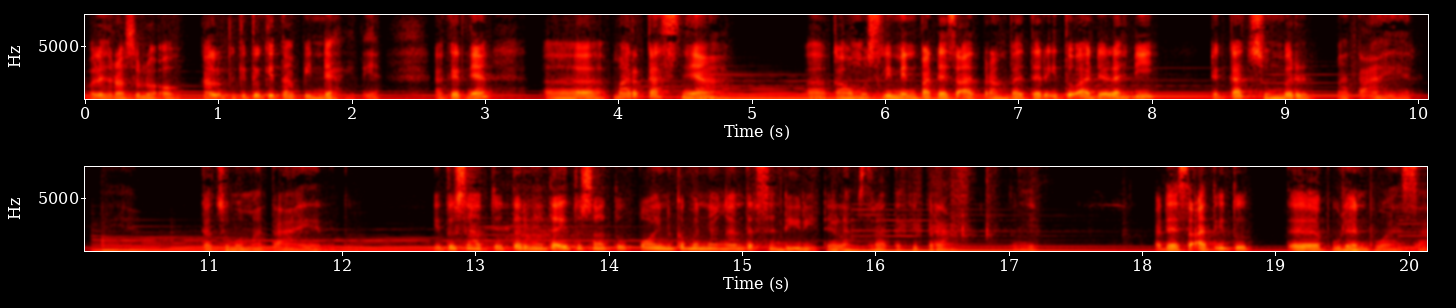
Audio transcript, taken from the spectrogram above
oleh Rasulullah. Oh, kalau begitu kita pindah gitu ya. Akhirnya uh, markasnya uh, kaum muslimin pada saat perang Badar itu adalah di dekat sumber mata air. Gitu ya. Dekat sumber mata air itu. Itu satu ternyata itu satu poin kemenangan tersendiri dalam strategi perang. Gitu ya. Pada saat itu e, bulan puasa.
